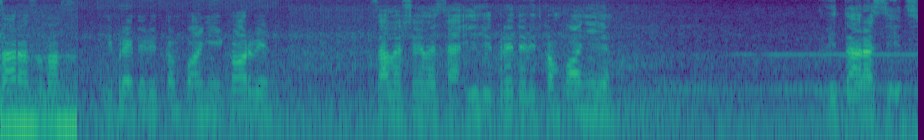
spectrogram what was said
Зараз у нас гібриди від компанії Corvi. Залишилися і гібриди від компанії Viterra Seeds.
